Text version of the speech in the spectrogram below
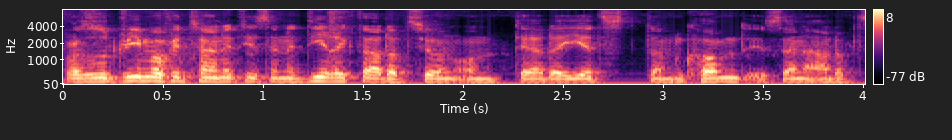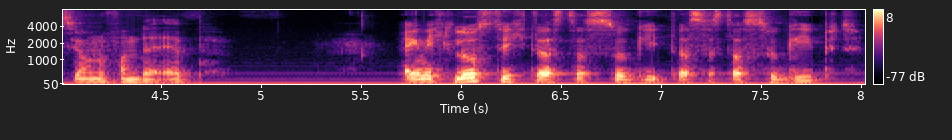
Also Dream of Eternity ist eine direkte Adaption und der, der jetzt dann kommt, ist eine Adaption von der App. Eigentlich lustig, dass, das so, dass es das so gibt.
